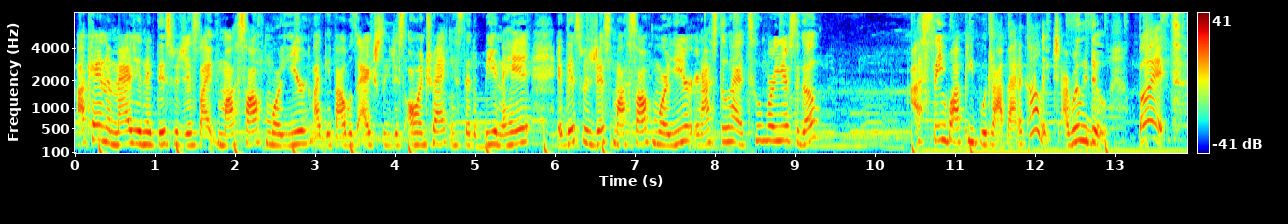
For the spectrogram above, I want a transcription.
I can't imagine if this was just like my sophomore year like if I was actually just on track instead of being ahead. If this was just my sophomore year and I still had two more years to go I see why people drop out of college. I really do. But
